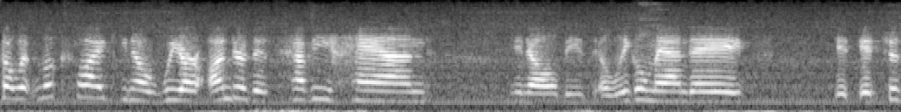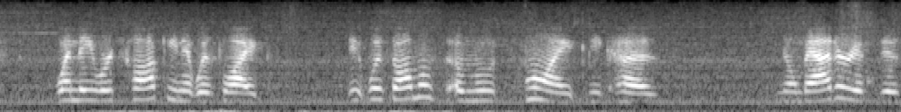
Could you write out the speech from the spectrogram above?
so it looks like you know we are under this heavy hand. You know, these illegal mandates. It it just when they were talking, it was like it was almost a moot point because no matter if this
